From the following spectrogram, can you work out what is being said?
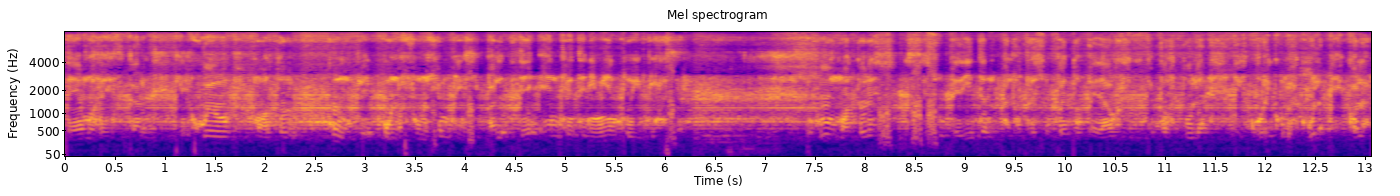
debemos destacar que el juego motor cumple una función principal de entretenimiento y placer. Los juegos motores se supeditan a los presupuestos pedagógicos que postula el currículo escolar,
